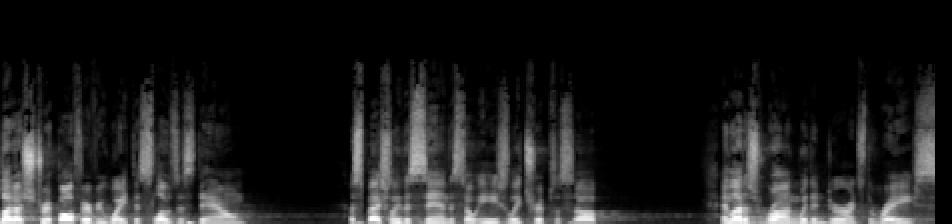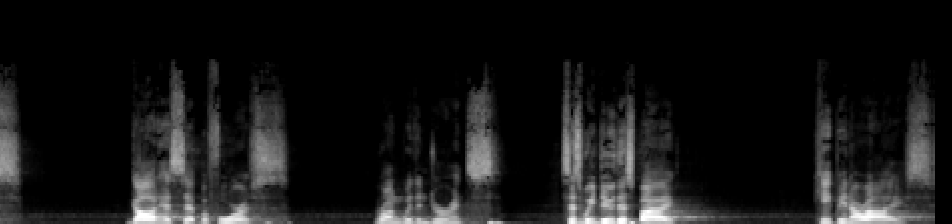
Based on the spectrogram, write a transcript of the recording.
let us strip off every weight that slows us down, especially the sin that so easily trips us up. And let us run with endurance the race God has set before us. Run with endurance. It says we do this by keeping our eyes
